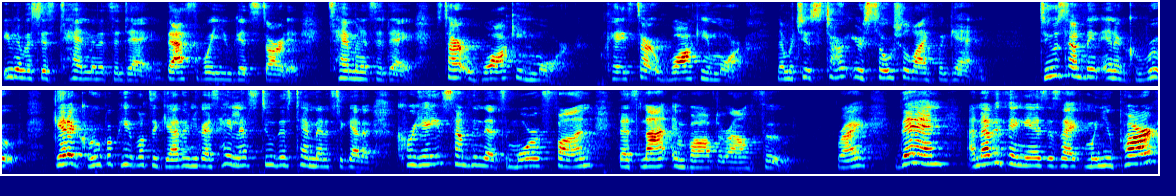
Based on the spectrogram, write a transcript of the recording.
Even if it's just 10 minutes a day. That's the way you get started. 10 minutes a day. Start walking more, okay? Start walking more. Number two, start your social life again. Do something in a group. Get a group of people together and you guys, hey, let's do this 10 minutes together. Create something that's more fun, that's not involved around food, right? Then another thing is, is like when you park,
